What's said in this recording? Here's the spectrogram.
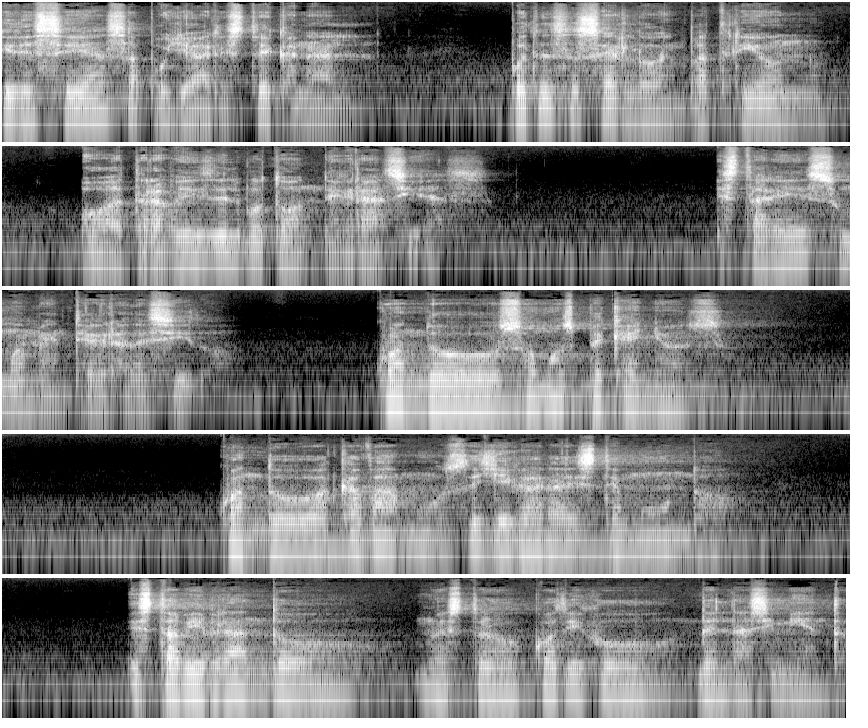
Si deseas apoyar este canal, puedes hacerlo en Patreon o a través del botón de gracias. Estaré sumamente agradecido. Cuando somos pequeños, cuando acabamos de llegar a este mundo, está vibrando nuestro código del nacimiento,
